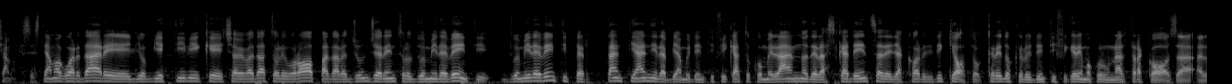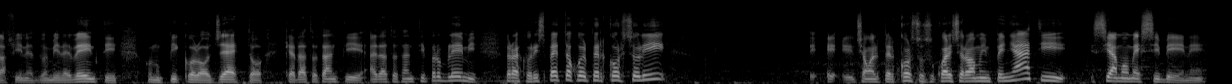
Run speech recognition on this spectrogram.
Diciamo che se stiamo a guardare gli obiettivi che ci aveva dato l'Europa da raggiungere entro il 2020, il 2020 per tanti anni l'abbiamo identificato come l'anno della scadenza degli accordi di Kyoto, credo che lo identificheremo con un'altra cosa alla fine del 2020, con un piccolo oggetto che ha dato tanti, ha dato tanti problemi, però ecco rispetto a quel percorso lì, e, e, diciamo il percorso su quale ci eravamo impegnati, siamo messi bene,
